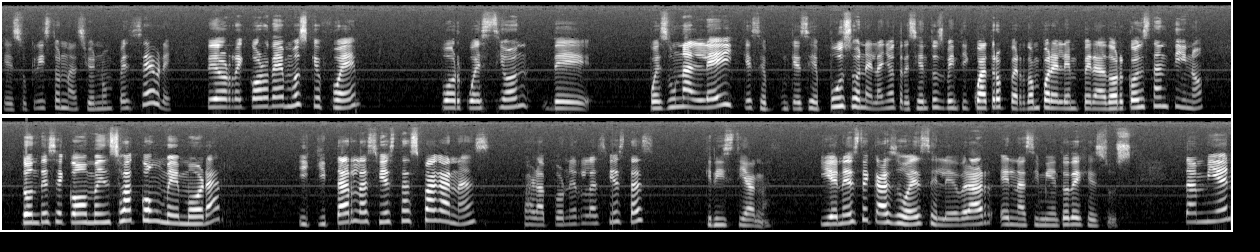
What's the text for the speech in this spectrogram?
Jesucristo nació en un pesebre, pero recordemos que fue por cuestión de pues una ley que se, que se puso en el año 324, perdón, por el emperador Constantino, donde se comenzó a conmemorar y quitar las fiestas paganas para poner las fiestas cristianas. Y en este caso es celebrar el nacimiento de Jesús. También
